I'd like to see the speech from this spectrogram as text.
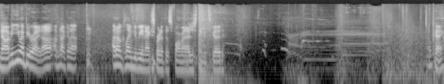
No, I mean, you might be right. I, am not going to... I don't claim to be an expert at this format. I just think it's good. Okay.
